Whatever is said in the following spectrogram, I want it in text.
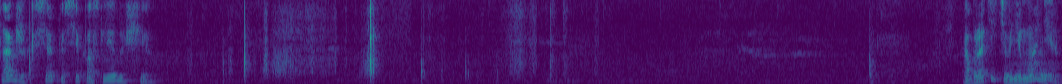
Так же, как все последующие. Обратите внимание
